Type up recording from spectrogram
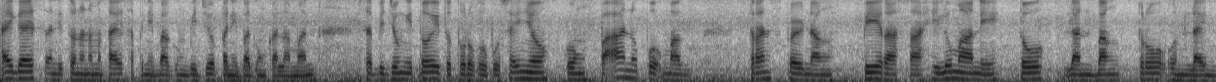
Hi guys, andito na naman tayo sa panibagong video, panibagong kalaman. Sa bidyong ito, ituturo ko po sa inyo kung paano po mag-transfer ng pera sa Money to Landbank True Online.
